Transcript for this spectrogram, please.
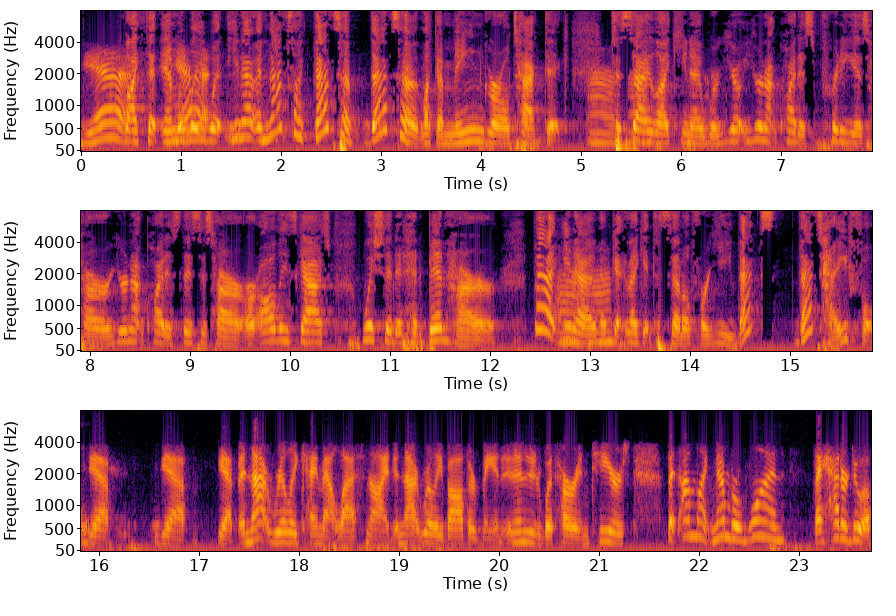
Yeah, Like that Emily yes. would, you know, and that's like that's a that's a like a mean girl tactic to mm-hmm. say like you know where you're you're not quite as pretty as her, you're not quite as this as her, or all these guys wish that it had been her, but you know they mm-hmm. get they get to settle for you. That's that's hateful. Yeah, yeah, yeah. And that really came out last night, and that really bothered me. And it ended with her in tears. But I'm like, number one, they had her do a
